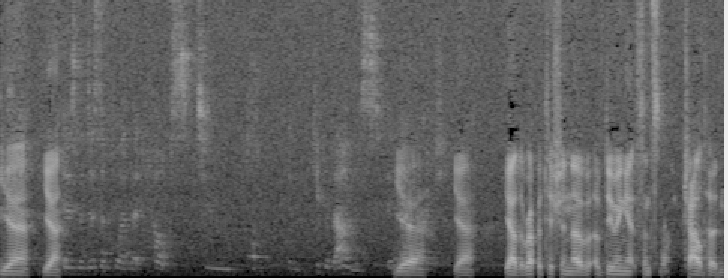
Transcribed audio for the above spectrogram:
Yeah, yeah. The discipline that helps to keep the values. yeah, yeah. Yeah, the repetition of, of doing it since childhood,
